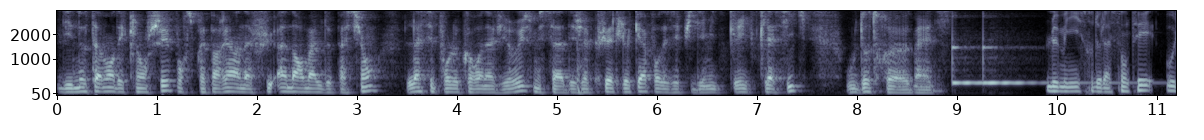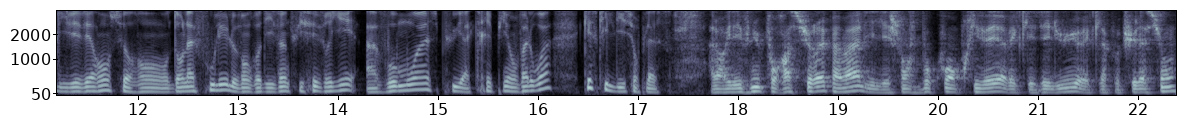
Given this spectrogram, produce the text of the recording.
Il est notamment déclenché pour se préparer à un afflux anormal de patients. Là, c'est pour le coronavirus, mais ça a déjà pu être le cas pour des épidémies de grippe classiques ou d'autres euh, maladies. Le ministre de la Santé, Olivier Véran, se rend dans la foulée le vendredi 28 février à Vaumoise, puis à Crépy-en-Valois. Qu'est-ce qu'il dit sur place? Alors, il est venu pour rassurer pas mal. Il échange beaucoup en privé avec les élus, avec la population.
